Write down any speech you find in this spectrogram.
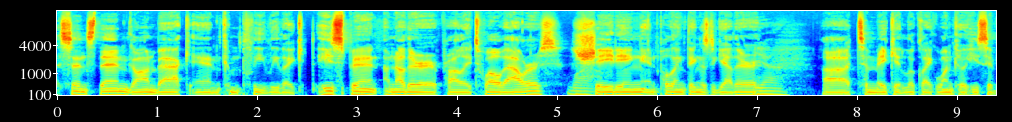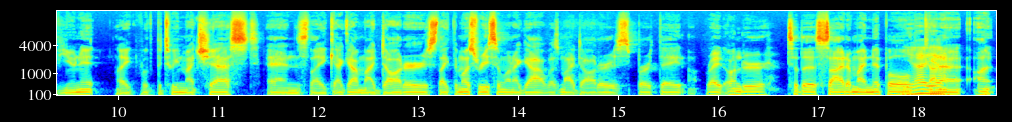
since then gone back and completely like he spent another probably twelve hours Wow. shading and pulling things together. Yeah. Uh, to make it look like one cohesive unit, like with between my chest and like I got my daughter's. Like the most recent one I got was my daughter's birthday, right under to the side of my nipple, Yeah, kind of uh,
